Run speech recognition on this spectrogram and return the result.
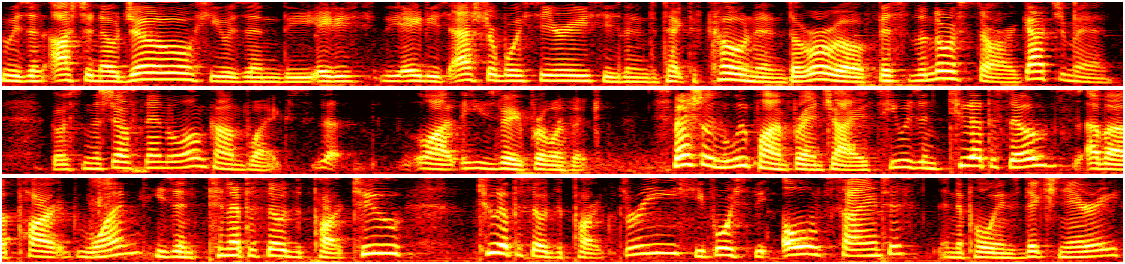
who is in Ashita no Joe. He was in the 80s, the 80s Astro Boy series. He's been in Detective Conan, Dororo, Fist of the North Star, Gatchaman, Ghost in the Shell Standalone Complex. A lot. He's very prolific. Especially in the Lupin franchise, he was in two episodes of a part one. He's in ten episodes of part two, two episodes of part three. He voiced the old scientist in Napoleon's Dictionary.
